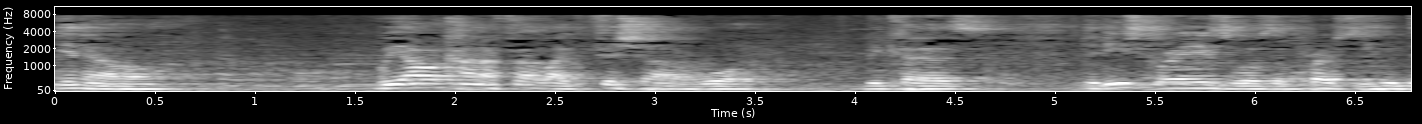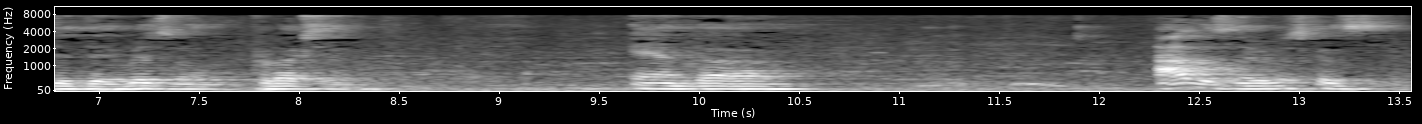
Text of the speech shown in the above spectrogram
you know, we all kind of felt like fish out of water because Denyce Graves was the person who did the original production. And uh, I was nervous because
